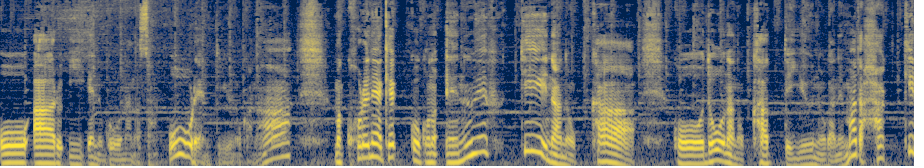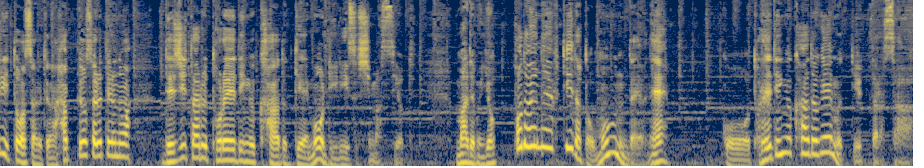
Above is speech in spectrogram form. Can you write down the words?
OREN573 オーレンっていうのかな？まあこれね結構この NFT なのかこうどうなのかっていうのがねまだはっきりとはされてない。発表されてるのはデジタルトレーディングカードゲームをリリースしますよって。まあでもよっぽど NFT だと思うんだよね。こうトレーディングカードゲームって言ったらさ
